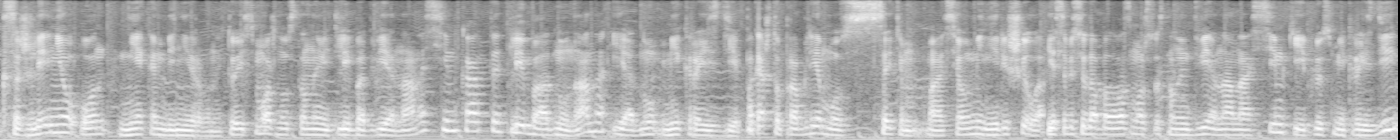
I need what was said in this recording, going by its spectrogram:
К сожалению, он не комбинированный. То есть можно установить либо две нано сим-карты, либо одну нано и одну microSD. Пока что проблему с этим а, Xiaomi не решила. Если бы сюда была возможность установить две нано симки и плюс microSD,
